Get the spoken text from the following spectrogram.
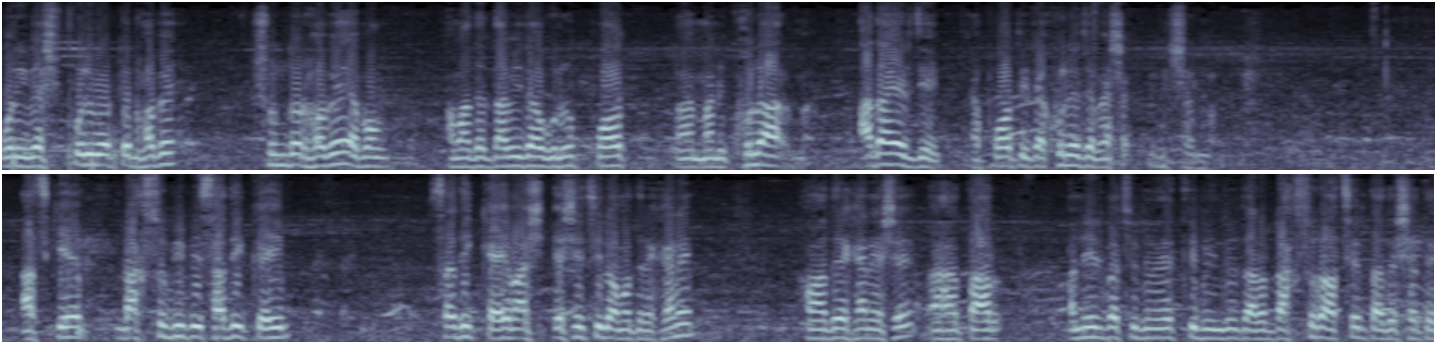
পরিবেশ পরিবর্তন হবে, সুন্দর হবে এবং আমাদের দাবি দাওয়াগুলোর পথ মানে খোলা, আদায়ের যে পথ, এটা খুলে যাবে আশা আজকে ডাকসু বিপি সাদিক কাহিম সাদিক কাহিম এসেছিল আমাদের এখানে। আমাদের এখানে এসে তার নির্বাচিত নেতৃবৃন্দ যারা ডাকসুরা আছেন, তাদের সাথে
